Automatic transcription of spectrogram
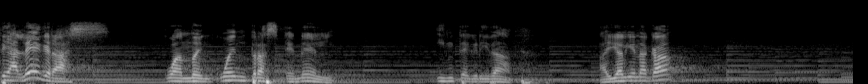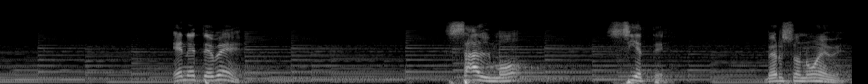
Te alegras cuando encuentras en Él integridad. ¿Hay alguien acá? NTV, Salmo 7, verso 9.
